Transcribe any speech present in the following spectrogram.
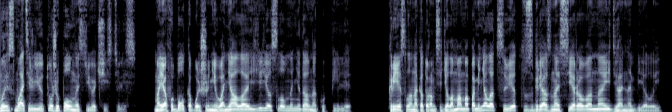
Мы с матерью тоже полностью очистились. Моя футболка больше не воняла, ее словно недавно купили. Кресло, на котором сидела мама, поменяло цвет с грязно-серого на идеально белый.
